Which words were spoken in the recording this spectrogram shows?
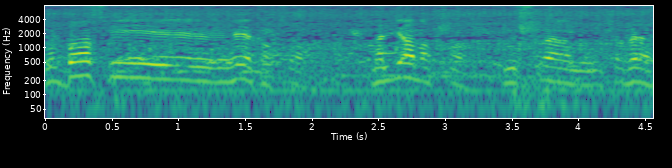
والباص فيه هيك أطفال. مليان أطفال. نسوان وشباب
